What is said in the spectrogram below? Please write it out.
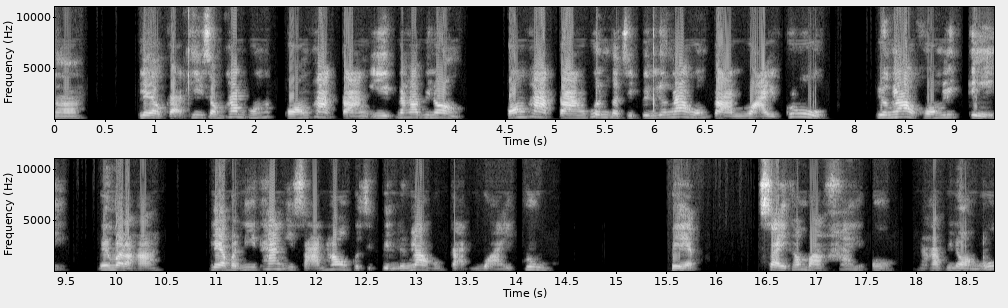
นะคะแล้วก็ที่สำคัญของของภาคกลางอีกนะคะ พี่น้องของภาคกลางเพิ่นก็สิเป็นเรื่องเล่าของการไหว้ครูเรื่องเล่าของลิเกเป็นว่าล่ะคะแล้วบัดนี้ทางอีสานเฮาก็สิเป็นเรื่องเล่าของการไหว้ครูแบบใส่คำว่าค่ายออก นะคะ พี่น้องโอ้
